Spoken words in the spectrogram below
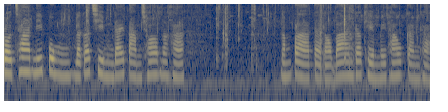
รสชาตินี้ปรุงแล้วก็ชิมได้ตามชอบนะคะ น้ำปลาแต่ละบ้านก็เค็มไม่เท่ากันค่ะ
